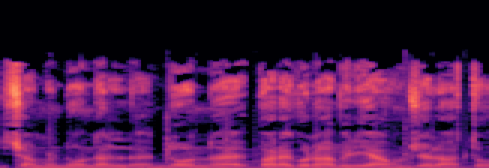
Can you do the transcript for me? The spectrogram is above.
diciamo non, al, non, paragonabili a un gelato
